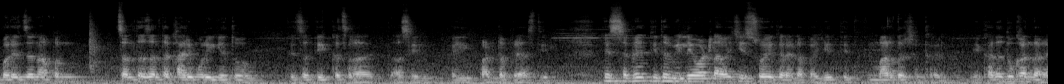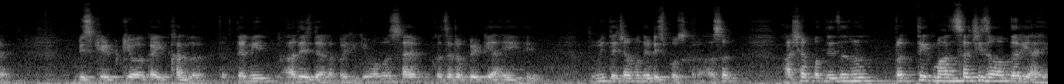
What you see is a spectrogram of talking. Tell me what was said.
बरेच जण आपण चलता चलता खारीमुरी घेतो. त्याचं ते कचरा असेल काही पानटपरे असतील. हे सगळे तिथं विल्हेवाट लावायची सोय करायला पाहिजे तिथं मार्गदर्शन करायला एखादा दुकानदार आहे बिस्किट किंवा काही खाल्लं तर त्यांनी आदेश द्यायला पाहिजे की बाबा साहेब कचरा पेटी आहे इथे. तुम्ही त्याच्यामध्ये डिस्पोज करा. असं अशा पद्धतीनं प्रत्येक माणसाची जबाबदारी आहे.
